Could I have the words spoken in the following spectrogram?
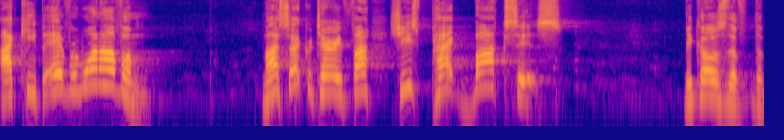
I keep every one of them. My secretary, she's packed boxes because the, the,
